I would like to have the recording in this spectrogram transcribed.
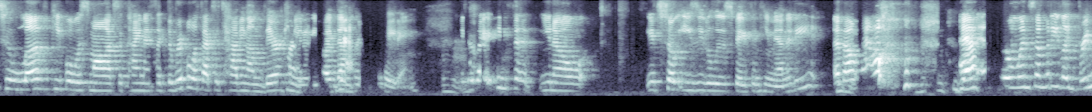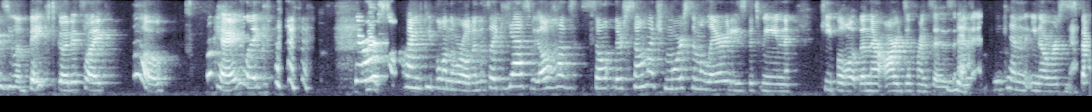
to love people with small acts of kindness, like the ripple effects it's having on their community by them yeah. participating. Mm-hmm. Because I think that, you know, it's so easy to lose faith in humanity mm-hmm. about mm-hmm. now. yeah. and, and so when somebody like brings you a baked good, it's like, oh, okay, like there are so kind people in the world. And it's like, yes, we all have so there's so much more similarities between people then there are differences yeah. and, and, we can you know respect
